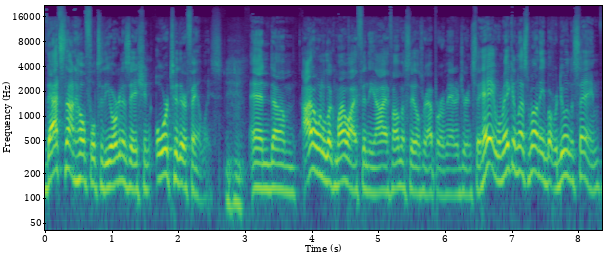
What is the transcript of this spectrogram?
that's not helpful to the organization or to their families. Mm-hmm. And um, I don't want to look my wife in the eye if I'm a sales rep or a manager and say, "Hey, we're making less money, but we're doing the same,"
